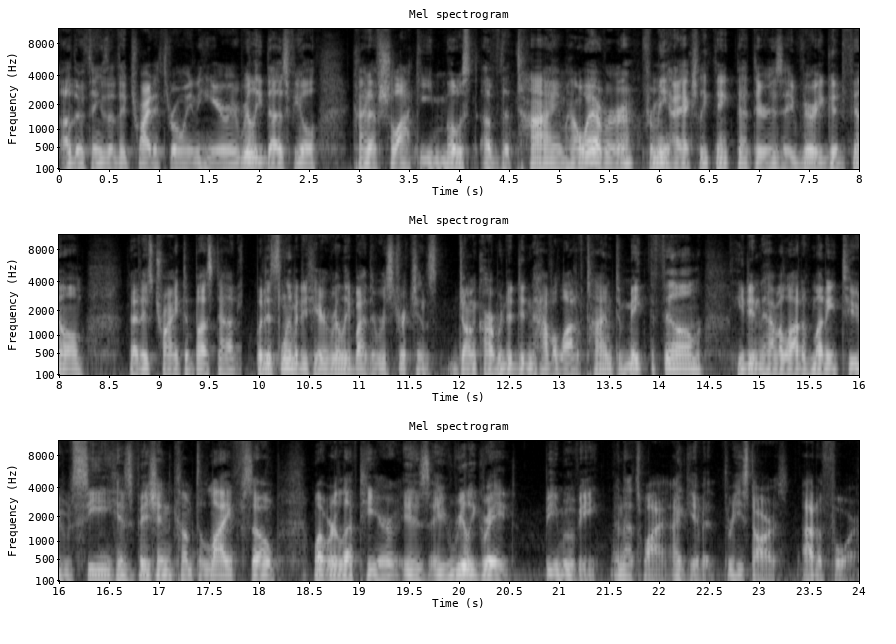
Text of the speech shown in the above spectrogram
other things that they try to throw in here. It really does feel kind of schlocky most of the time. However, for me, I actually think that there is a very good film that is trying to bust out, but it's limited here really by the restrictions. John Carpenter didn't have a lot of time to make the film, he didn't have a lot of money to see his vision come to life, so what we're left here is a really great B movie, and that's why I give it three stars out of four.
